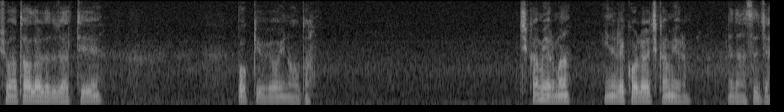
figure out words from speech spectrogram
Şu hataları da düzeltti. Bok gibi bir oyun oldu. Çıkamıyorum ha. Yine rekorlara çıkamıyorum. Neden sizce?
